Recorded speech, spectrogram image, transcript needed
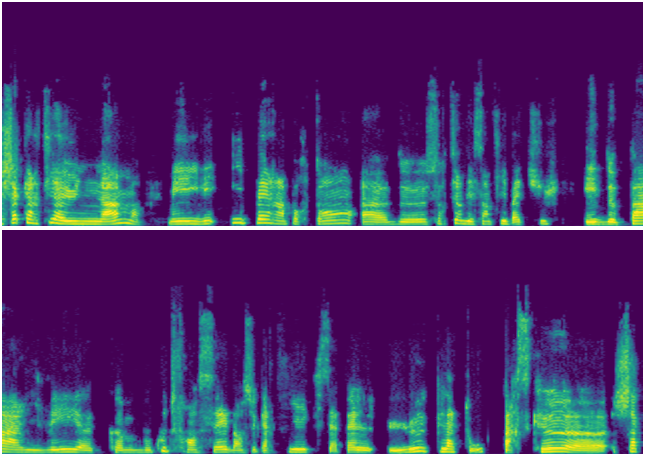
chaque quartier a une âme mais il est hyper important euh, de sortir des sentiers battus et de pas arriver euh, comme beaucoup de Français dans ce quartier qui s'appelle le plateau parce que euh, chaque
